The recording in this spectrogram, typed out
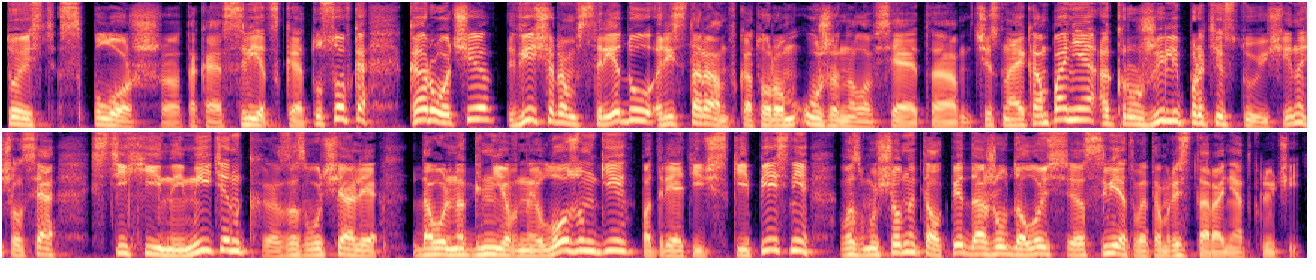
то есть сплошь э, такая светская тусовка. Короче, вечером в среду ресторан, в котором ужинала вся эта честная компания, окружили протестующие. Начался стихийный митинг, зазвучали довольно гневные лозунги, патриотические песни. Возмущенной толпе даже удалось э, свет в этом ресторане отключить.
